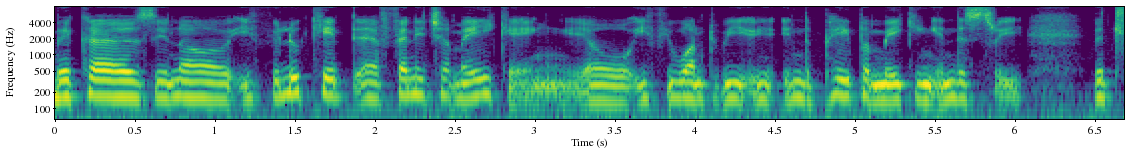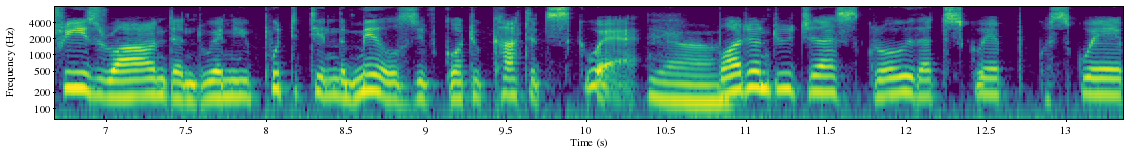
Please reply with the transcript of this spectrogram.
Because you know, if you look at uh, furniture making, you know, if you want to be in the paper making industry, the tree is round, and when you put it in the mills, you've got to cut it square. Yeah. Why don't you just grow that square square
